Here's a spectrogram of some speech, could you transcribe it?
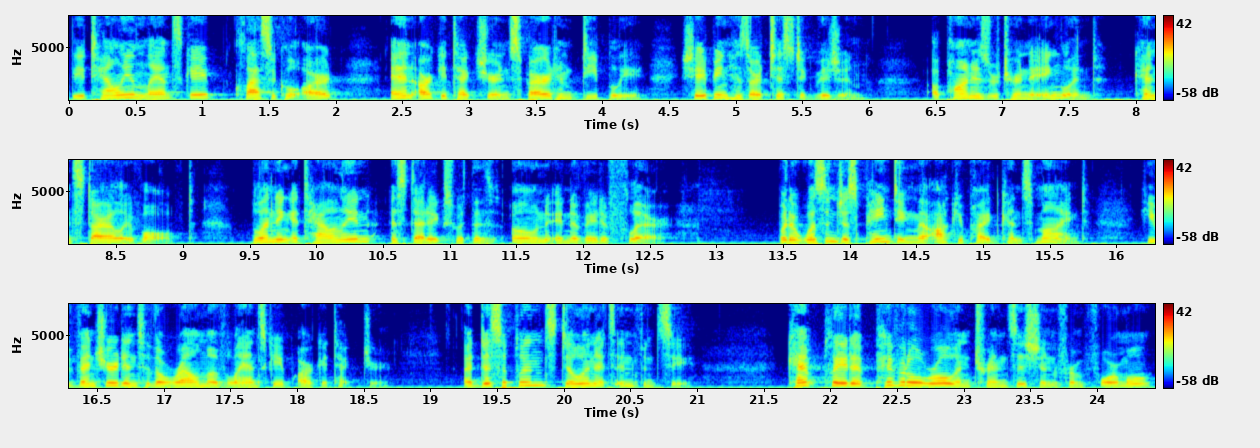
The Italian landscape, classical art, and architecture inspired him deeply, shaping his artistic vision. Upon his return to England, Kent's style evolved, blending Italian aesthetics with his own innovative flair. But it wasn't just painting that occupied Kent's mind. He ventured into the realm of landscape architecture, a discipline still in its infancy. Kent played a pivotal role in transition from formal,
